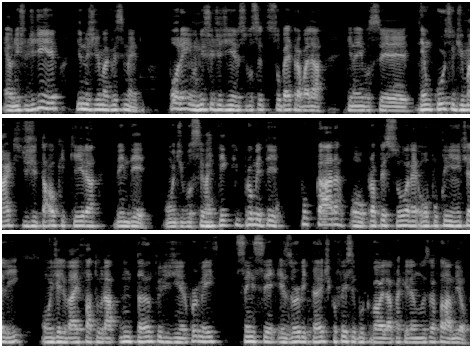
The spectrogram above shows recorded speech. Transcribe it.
é o nicho de dinheiro e o nicho de emagrecimento. Porém, o nicho de dinheiro, se você souber trabalhar que nem você tem um curso de marketing digital que queira vender, onde você vai ter que prometer para o cara ou para a pessoa, né, ou para o cliente ali, onde ele vai faturar um tanto de dinheiro por mês, sem ser exorbitante, que o Facebook vai olhar para aquele anúncio e vai falar, meu,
